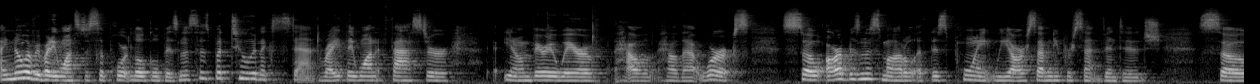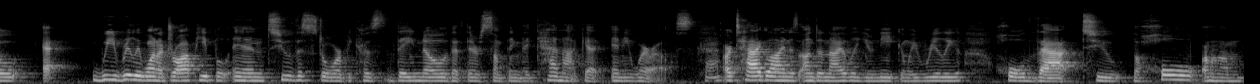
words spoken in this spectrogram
I know everybody wants to support local businesses, but to an extent, right? They want it faster. You know, I'm very aware of how how that works. So our business model at this point, we are 70% vintage. So eh, we really want to draw people in to the store because they know that there's something they cannot get anywhere else. Okay. Our tagline is undeniably unique, and we really hold that to the whole um,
